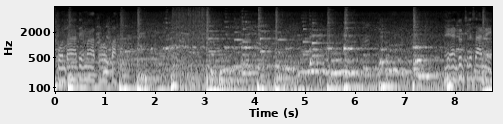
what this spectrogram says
punta natin yung mga tropa ayan doon sila sana ano eh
